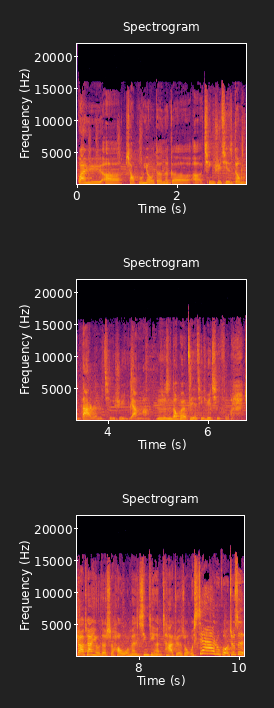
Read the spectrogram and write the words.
关于呃小朋友的那个呃情绪，其实跟我们大人的情绪一样啊，就是都会有自己的情绪起伏。就好像有的时候我们心情很差，觉得说我现在如果就是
